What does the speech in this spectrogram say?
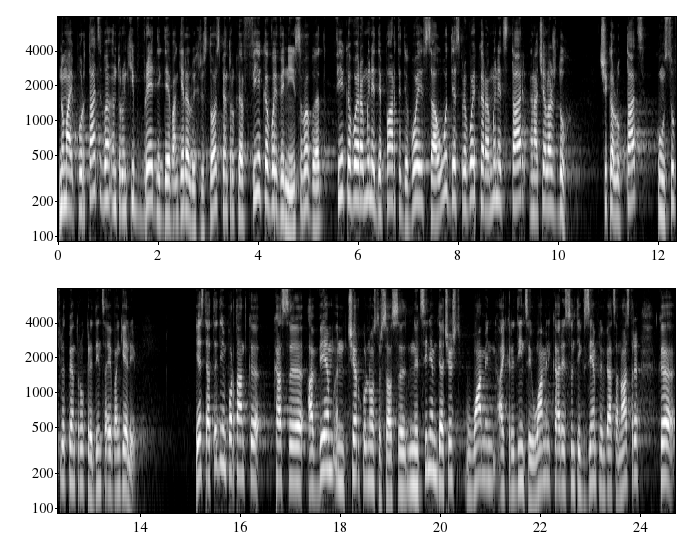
numai purtați-vă într-un chip vrednic de Evanghelia lui Hristos, pentru că fie că voi veni să vă văd, fie că voi rămâne departe de voi, să aud despre voi că rămâneți tari în același duh și că luptați cu un suflet pentru credința Evangheliei. Este atât de important că ca să avem în cercul nostru sau să ne ținem de acești oameni ai credinței, oameni care sunt exemple în viața noastră, că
